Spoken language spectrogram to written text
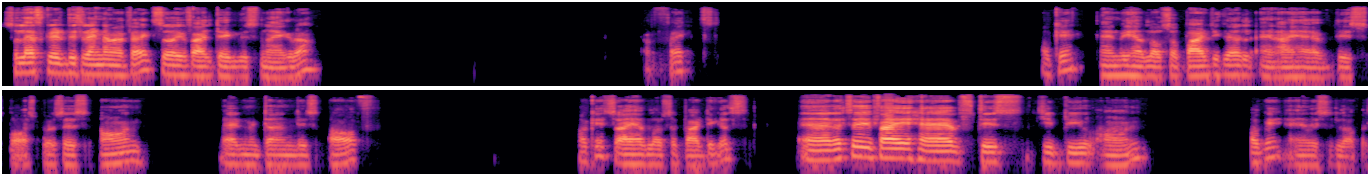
So let's create this random effect. So if I'll take this Niagara. Effects. Okay, and we have lots of particle and I have this post process on let me turn this off. Okay so i have lots of particles. Uh, let's say if i have this gpu on. Okay and this is local.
